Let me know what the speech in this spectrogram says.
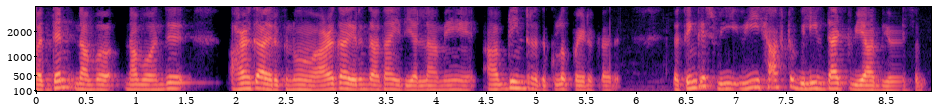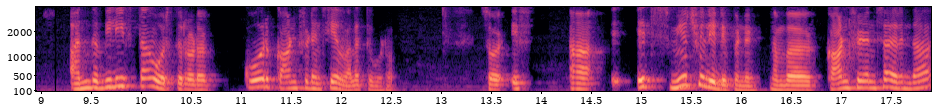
but then நம்ம நம்ம வந்து அழகாக இருக்கணும் அழகாக இருந்தால் தான் இது எல்லாமே அப்படின்றதுக்குள்ளே போயிடக்கூடாது. The thing is we we have to believe that we are beautiful அந்த பிலீஃப் தான் ஒருத்தரோட கோர் கான்ஃபிடென்ஸையே வளர்த்து விடும். So if it's mutually depend நம்ம கான்ஃபிடென்ஸாக இருந்தால்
